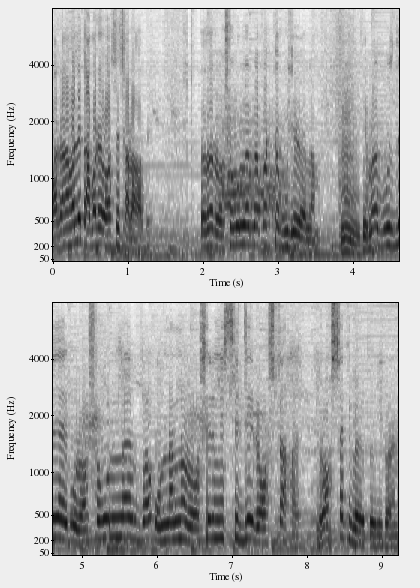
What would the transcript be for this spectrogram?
পাকানো হলে তারপরে রসে ছাড়া হবে। দাদা রসগোল্লার ব্যাপারটা বুঝে গেলাম। এবার বুঝতে চাইব রসগোল্লার বা অন্যান্য রসের মিষ্টির যে রসটা হয় রসটা কীভাবে তৈরি করেন?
